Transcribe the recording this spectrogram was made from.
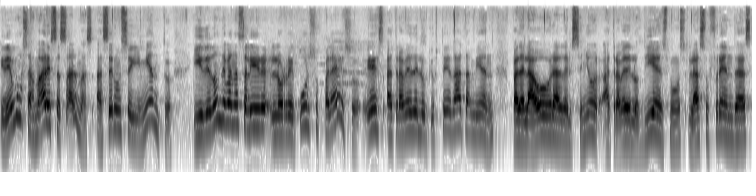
Y debemos amar esas almas, hacer un seguimiento. ¿Y de dónde van a salir los recursos para eso? Es a través de lo que usted da también para la obra del Señor, a través de los diezmos, las ofrendas,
